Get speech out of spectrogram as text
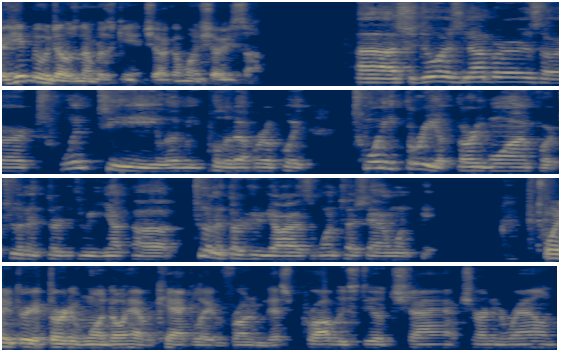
Hit me with those numbers again, Chuck. I want to show you something. Uh, Shedeur's numbers are 20. Let me pull it up real quick. 23 of 31 for 233, uh, 233 yards, one touchdown, one pick. 23 of 31 don't have a calculator in front of me. That's probably still ch- churning around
